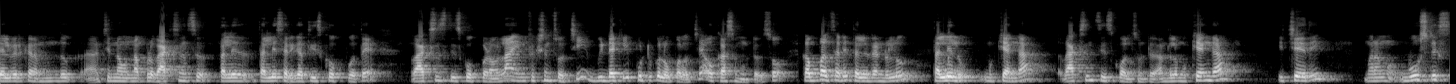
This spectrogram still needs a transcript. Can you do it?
డెలివరీ కన్నా ముందు చిన్న ఉన్నప్పుడు వ్యాక్సిన్స్ తల్లి తల్లి సరిగా తీసుకోకపోతే వ్యాక్సిన్స్ తీసుకోకపోవడం వల్ల ఇన్ఫెక్షన్స్ వచ్చి బిడ్డకి పుట్టుక లోపల వచ్చే అవకాశం ఉంటుంది. సో కంపల్సరీ తల్లిదండ్రులు తల్లిలు ముఖ్యంగా వ్యాక్సిన్స్ తీసుకోవాల్సి ఉంటుంది. అందులో ముఖ్యంగా ఇచ్చేది మనం బూస్టిక్స్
